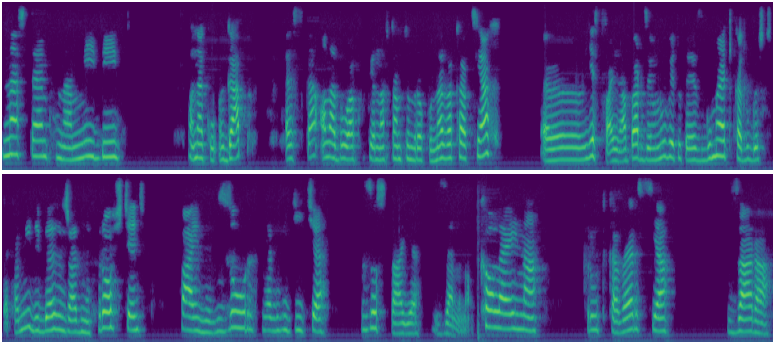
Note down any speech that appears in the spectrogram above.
Następna midi, ona gap, SK. Ona była kupiona w tamtym roku na wakacjach. E, jest fajna, bardzo ją lubię. Tutaj jest gumeczka, długość taka midi, bez żadnych rozcięć. Fajny wzór, jak widzicie, zostaje ze mną. Kolejna krótka wersja Zara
